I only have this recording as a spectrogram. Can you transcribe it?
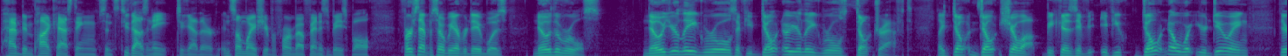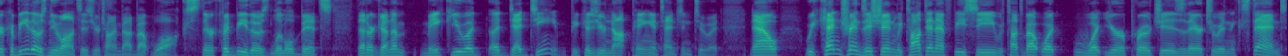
have been podcasting since 2008 together in some way, shape, or form about fantasy baseball. First episode we ever did was know the rules, know your league rules. If you don't know your league rules, don't draft. Like don't don't show up because if if you don't know what you're doing, there could be those nuances you're talking about about walks. There could be those little bits that are gonna make you a, a dead team because you're not paying attention to it. Now we can transition. We talked NFBC. We talked about what what your approach is there to an extent.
